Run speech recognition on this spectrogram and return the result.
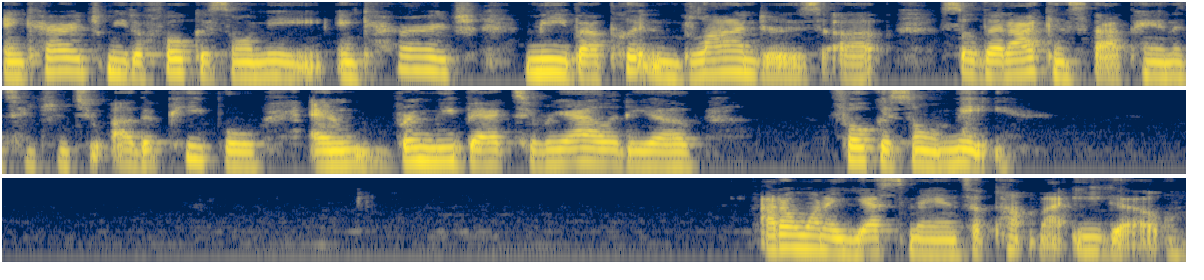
encourage me to focus on me, encourage me by putting blinders up so that I can stop paying attention to other people and bring me back to reality of focus on me. I don't want a yes man to pump my ego.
